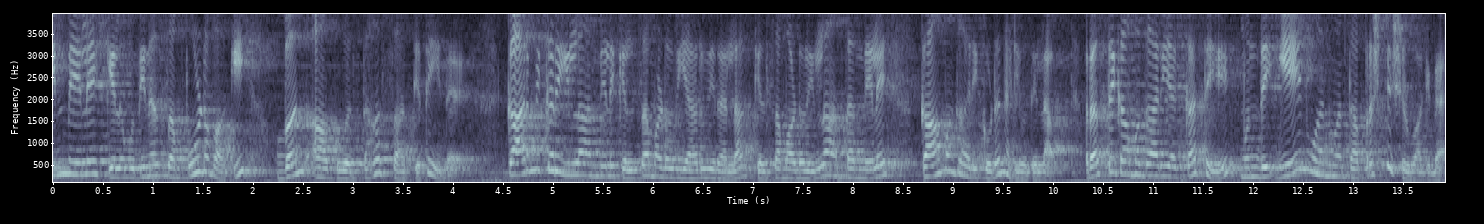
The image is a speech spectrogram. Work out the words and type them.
ಇನ್ಮೇಲೆ ಕೆಲವು ದಿನ ಸಂಪೂರ್ಣವಾಗಿ ಬಂದ್ ಆಗುವಂತಹ ಸಾಧ್ಯತೆ ಇದೆ. ಕಾರ್ಮಿಕರು ಇಲ್ಲ ಅಂದಮೇಲೆ ಕೆಲಸ ಮಾಡೋರು ಯಾರೂ ಇರಲ್ಲ, ಕೆಲಸ ಮಾಡೋರು ಇಲ್ಲ ಅಂತ ಅಂದಮೇಲೆ ಕಾಮಗಾರಿ ಕೂಡ ನಡೆಯೋದಿಲ್ಲ. ರಸ್ತೆ ಕಾಮಗಾರಿಯ ಕತೆ ಮುಂದೆ ಏನು ಅನ್ನುವಂತಹ ಪ್ರಶ್ನೆ ಶುರುವಾಗಿದೆ.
